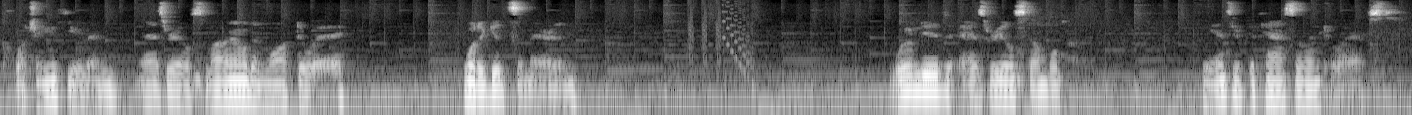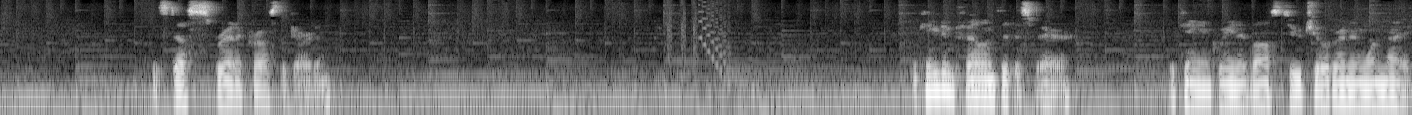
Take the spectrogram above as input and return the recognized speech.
Clutching the human, Asriel smiled and walked away. What a good Samaritan. Wounded, Asriel stumbled He entered the castle and collapsed. His dust spread across the garden. The kingdom fell into despair. The king and queen had lost two children in one night.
